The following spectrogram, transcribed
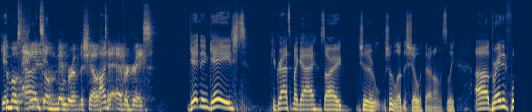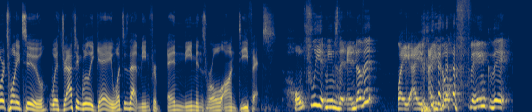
the most handsome member of the show on- to ever grace. getting engaged. Congrats, my guy. Sorry, should have should have led the show with that. Honestly, uh, Brandon four twenty two with drafting Willie Gay. What does that mean for Ben Niemann's role on defense? Hopefully, it means the end of it. Like I, I don't think that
